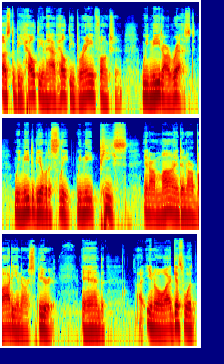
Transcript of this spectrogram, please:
us to be healthy and have healthy brain function, we need our rest. We need to be able to sleep. We need peace in our mind in our body in our spirit. And you know, I guess what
